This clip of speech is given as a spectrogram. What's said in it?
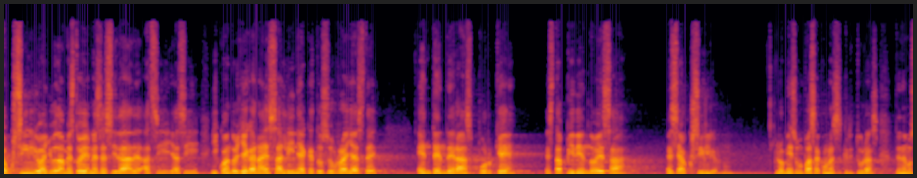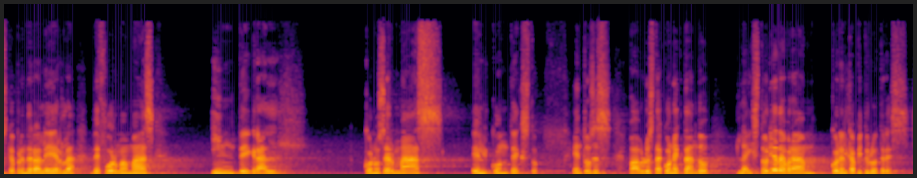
auxilio, ayúdame, estoy en necesidad, así y así. Y cuando llegan a esa línea que tú subrayaste, entenderás por qué está pidiendo ese auxilio. Lo mismo pasa con las escrituras. Tenemos que aprender a leerla de forma más integral, conocer más el contexto. Entonces, Pablo está conectando la historia de Abraham con el capítulo 3.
